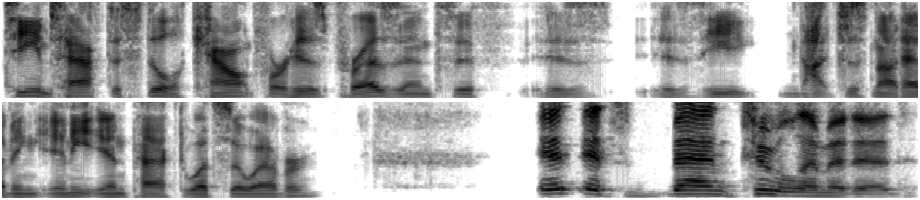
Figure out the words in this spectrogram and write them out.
teams have to still account for his presence. If is is he not just not having any impact whatsoever? It, has been too limited.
